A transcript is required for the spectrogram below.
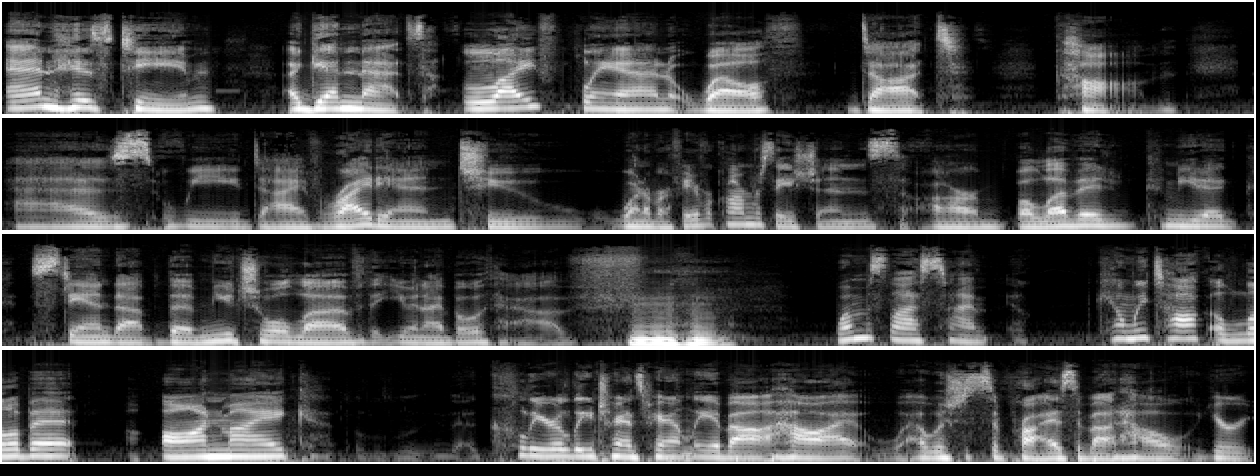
and his team. Again, that's LifePlanWealth.com. As we dive right into one of our favorite conversations, our beloved comedic stand up, the mutual love that you and I both have. Mm-hmm. When was the last time? Can we talk a little bit on Mike, clearly, transparently about how I I was just surprised about how you're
